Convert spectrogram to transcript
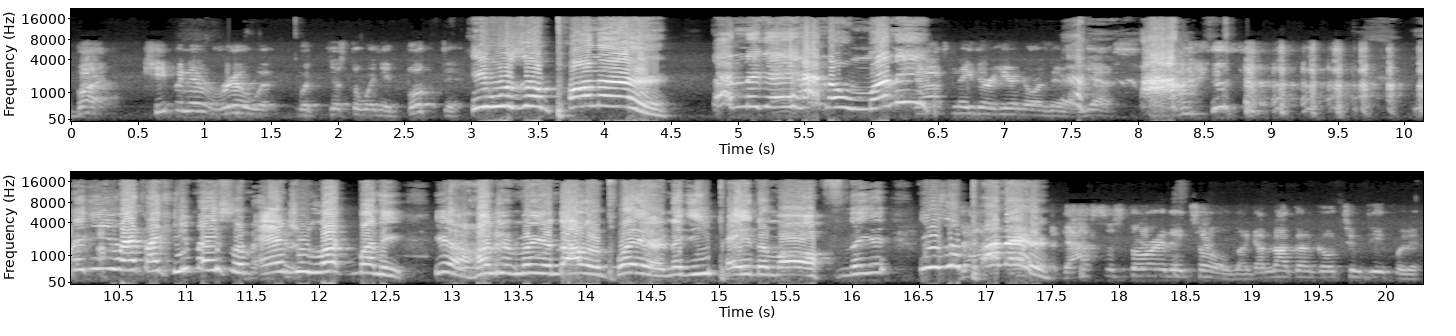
But keeping it real with, with just the way they booked it, He was a punter. That nigga ain't had no money. that's neither here nor there. Yes. Nigga, you act like he made some Andrew Luck money. Yeah, a hundred million dollar player. Nigga, he paid them off. Nigga, he was a punter. That's, that's the story they told. Like I'm not gonna go too deep with it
